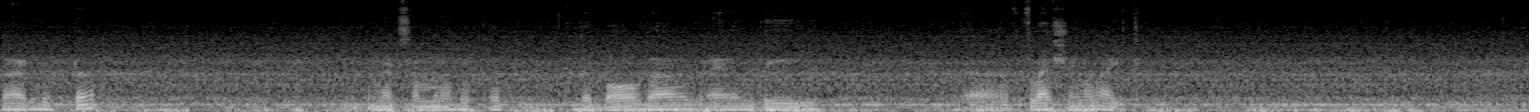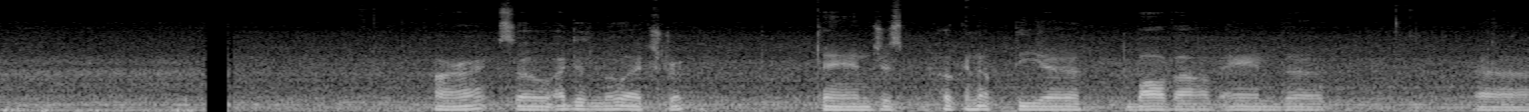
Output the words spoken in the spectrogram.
side hooked up. Next I'm going to hook up the ball valve and the uh, flashing light. Alright, so I did a little extra than just hooking up the uh, ball valve and the uh,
